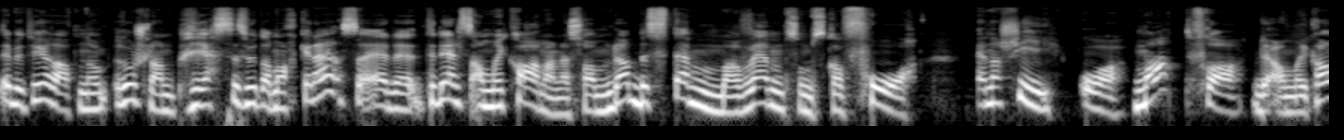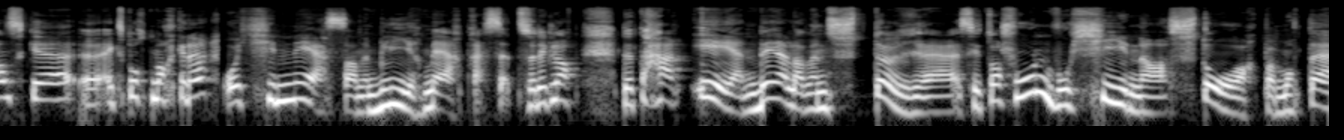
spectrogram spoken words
Det betyr at når Russland presses ut av markedet, så er det til dels amerikanerne som da bestemmer hvem som skal få energi og mat fra det amerikanske eh, eksportmarkedet, og kineserne blir mer presset. Så det er klart, Dette her er en del av en større situasjon hvor Kina står på en måte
